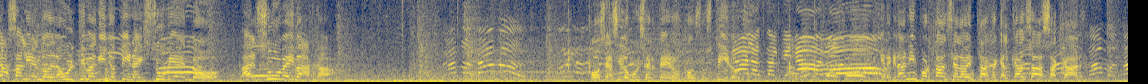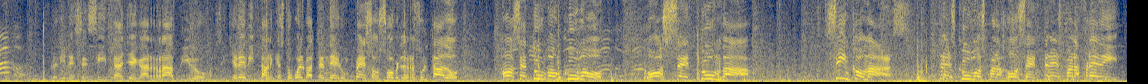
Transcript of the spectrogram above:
ya saliendo de la última guillotina y subiendo al sube y baja. ¡Vamos, vamos! José ha sido muy certero con sus tiros. ¡Final hasta el final! ¡Vamos! Tiene gran importancia la ventaja que alcanza a sacar. ¡Vamos, vamos! Freddy necesita llegar rápido si quiere evitar que esto vuelva a tener un peso sobre el resultado. José tumba un cubo. José tumba. Cinco más. Tres cubos para José, tres para Freddy.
